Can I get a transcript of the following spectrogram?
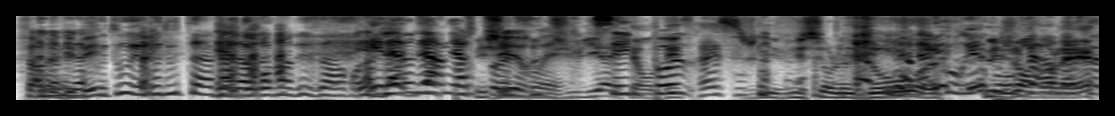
faire Ah le non, mais la bébé photo est redoutable Et alors- de Romain Desarbres. Et la Dernière dernière pose, j'ai cru ouais. que Julia C'est une en pause- détresse. Je l'ai vu sur le dos, euh, les jambes en l'air.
